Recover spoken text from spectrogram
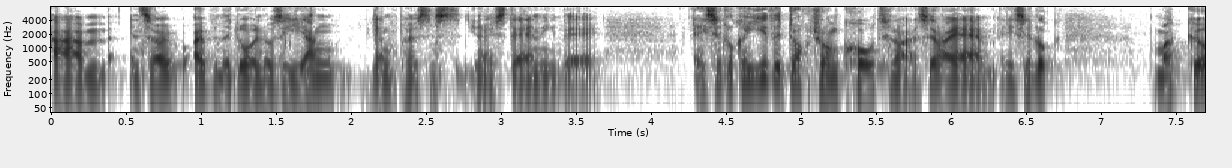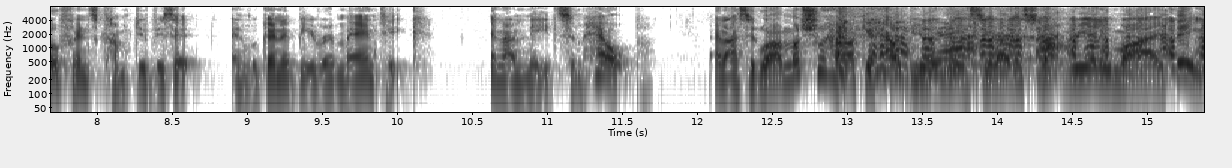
Um, and so I opened the door, and there was a young young person, you know, standing there. And he said, "Look, are you the doctor on call tonight?" I said, "I am." And he said, "Look, my girlfriend's come to visit, and we're going to be romantic, and I need some help." And I said, "Well, I'm not sure how I can help you in this. You know, that's not really my thing."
